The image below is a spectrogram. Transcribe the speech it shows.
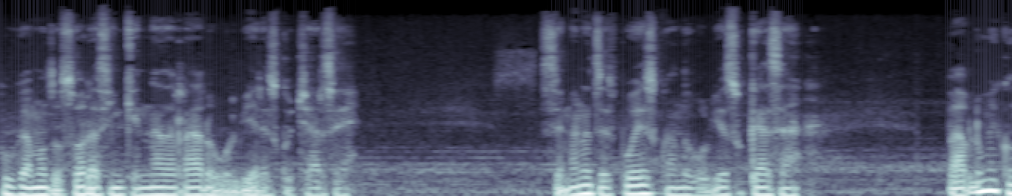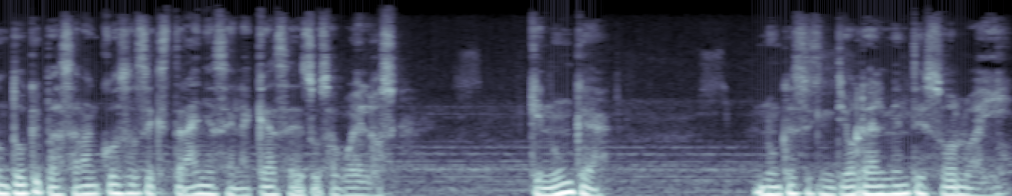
Jugamos dos horas sin que nada raro volviera a escucharse. Semanas después, cuando volvió a su casa, Pablo me contó que pasaban cosas extrañas en la casa de sus abuelos, que nunca, nunca se sintió realmente solo ahí,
